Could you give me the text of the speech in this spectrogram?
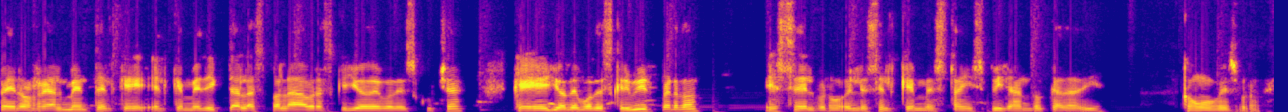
Pero realmente el que, el que me dicta las palabras que yo debo de escuchar, que yo debo de escribir, perdón, es él, bro. Él es el que me está inspirando cada día. ¿Cómo ves, brother?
